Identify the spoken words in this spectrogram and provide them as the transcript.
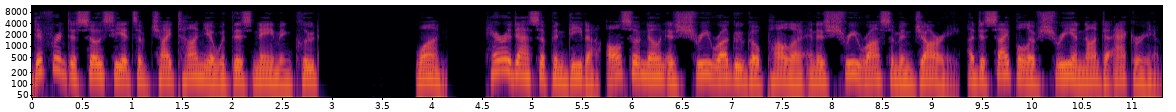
Different associates of Chaitanya with this name include 1. Haridasa Pandita also known as Sri Gopala and as Sri Rasa Manjari, a disciple of Sri Ananta Acharya.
